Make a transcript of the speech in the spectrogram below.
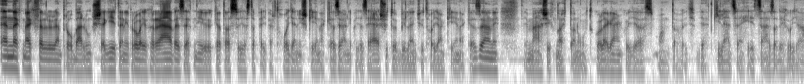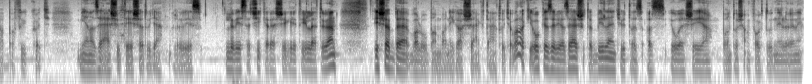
ennek megfelelően próbálunk segíteni, próbáljuk rávezetni őket azt, hogy ezt a fegyvert hogyan is kéne kezelni, vagy az első több billentyűt hogyan kéne kezelni. Egy másik nagy tanult kollégánk ugye azt mondta, hogy ugye 97% ugye abba függ, hogy milyen az elsütésed, ugye a lövész, lövészet sikerességét illetően, és ebbe valóban van igazság. Tehát, hogyha valaki jó kezeli az első több billentyűt, az, az jó eséllyel pontosan fog tudni lőni.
